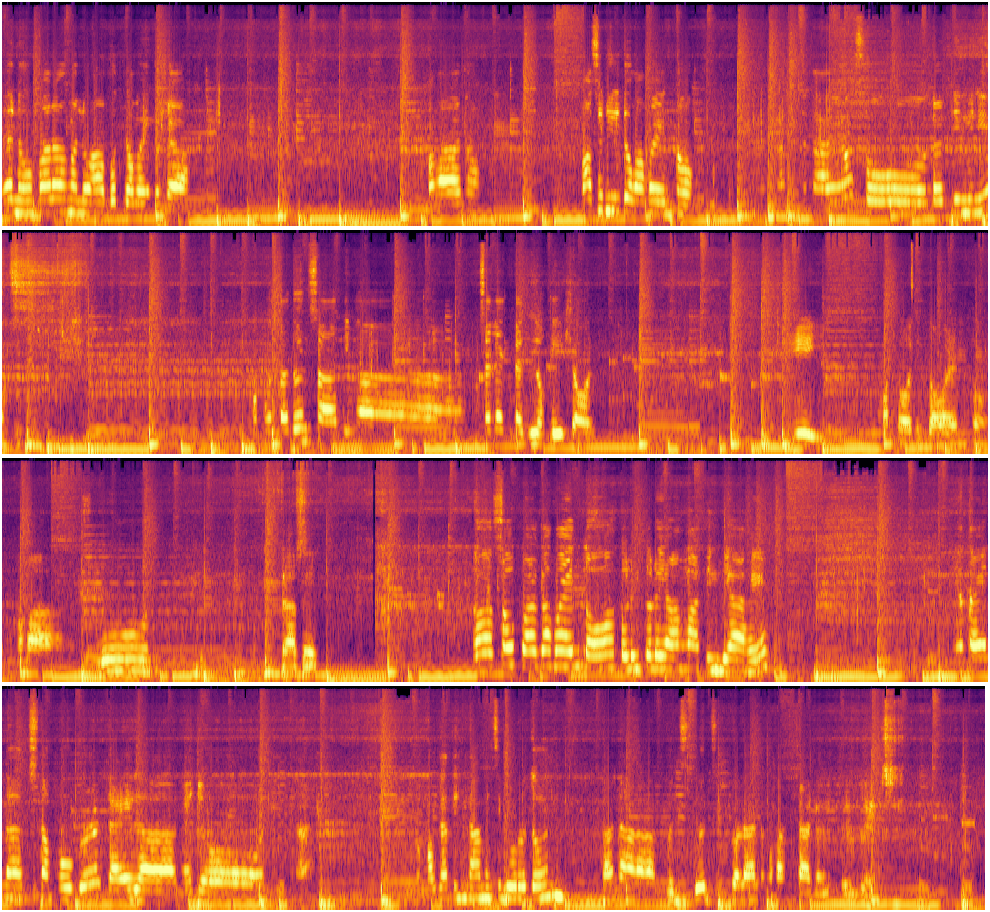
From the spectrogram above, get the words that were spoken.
Ano, parang ano, abot kamay mo siya. Mga ano, kasi dito ka kwento. Nandito na tayo, so 13 minutes. Papunta doon sa ating ah, selected location. Okay. Mga solid ka kwento. Smooth. Grabe. So, so far kakwento, tuloy-tuloy ang ating biyahe. Na tayo nag-stop over dahil ah, medyo late na. So, pagdating namin siguro doon, sana goods goods, wala naman kami masyadong ingredients.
